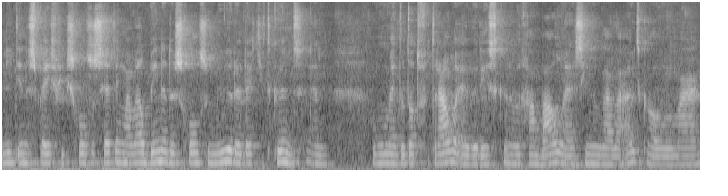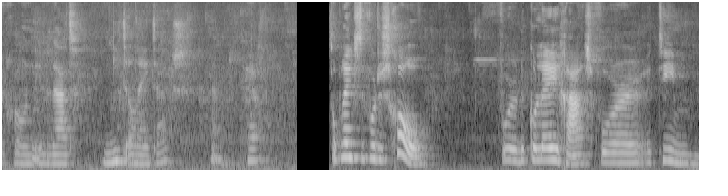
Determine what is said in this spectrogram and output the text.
niet in een specifiek schoolse setting, maar wel binnen de schoolse muren dat je het kunt. En op het moment dat dat vertrouwen er weer is, kunnen we gaan bouwen en zien we waar we uitkomen. Maar gewoon inderdaad niet alleen thuis. Ja. ja. Opbrengsten voor de school, voor de collega's, voor het team,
